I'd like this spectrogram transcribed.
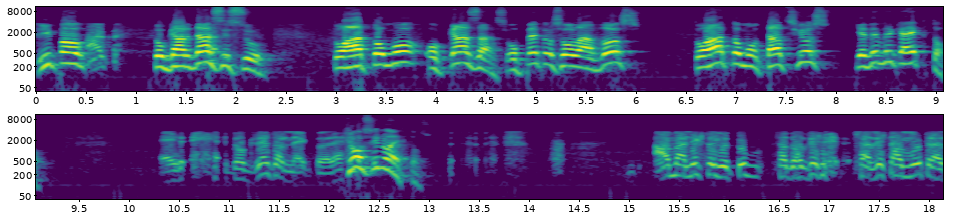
Είπα ο- τον καρδάσι σου. Το άτομο, ο Κάζας, ο Πέτρος ο Ολλανδός, το άτομο ο Τάτσιος και δεν βρήκα έκτο. Ε, ε, τον ξέρεις τον Έκτορ, ε. Ποιος είναι ο έκτος; Άμα ανοίξει το YouTube θα το δεις, θα δεις τα μούτρα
